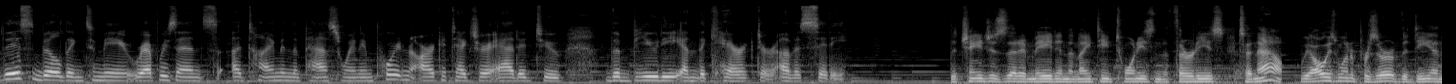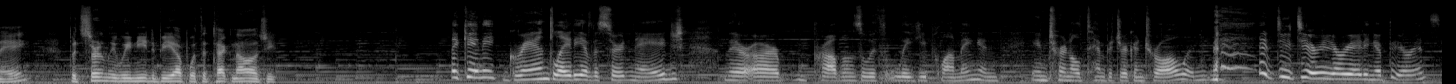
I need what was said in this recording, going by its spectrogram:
This building to me represents a time in the past when important architecture added to the beauty and the character of a city. The changes that it made in the 1920s and the 30s to now, we always want to preserve the DNA, but certainly we need to be up with the technology. Like any grand lady of a certain age, there are problems with leaky plumbing and internal temperature control and deteriorating appearance.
